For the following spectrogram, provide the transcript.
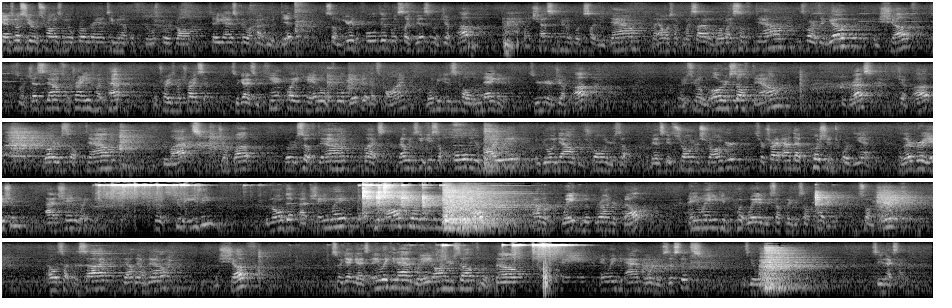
guys, Russ here with Strong's Meal Program, teaming up with the Phillips Protocol. Today guys, we're going to how to do a dip. So I'm here, the full dip looks like this. I'm going to jump up. My chest is going to look slightly down. My elbows up to my side. I'm going to lower myself down as far as I go and shove. So my chest down. So I'm trying to use my pec. I'm going to use my tricep. So guys, you can't quite handle a full dip yet. That's fine. What we do is called a negative. So you're going to jump up. You're just going to lower yourself down. Progress. Jump up. Lower yourself down. Relax. Jump up. Lower yourself down. Relax. That way you just get used to holding your body weight and going down, controlling yourself. Then it's getting stronger and stronger. So try to add that push in toward the end. Another variation, add chain weight. So it's too easy. With normal dip, add chain weight. You also. Have a weight loop around your belt. Any way you can put weight on yourself, make yourself heavy. So I'm here, elbows tucked to the side, down, down, down, and shove. So again, guys, any way you can add weight on yourself through a belt, chain, any way you can add more resistance, get with. See you next time.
